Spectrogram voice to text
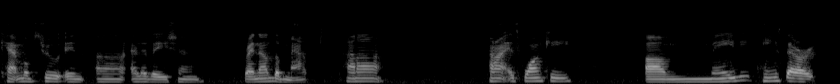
can't move through in uh elevation. Right now the map's kind of kind of is wonky. Um, maybe teams that are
